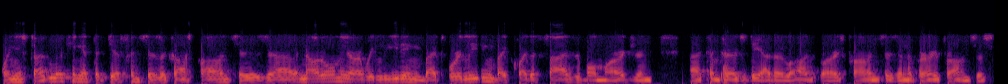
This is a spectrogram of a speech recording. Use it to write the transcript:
when you start looking at the differences across provinces, uh, not only are we leading, but we're leading by quite a sizable margin uh, compared to the other large, provinces in the prairie provinces.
